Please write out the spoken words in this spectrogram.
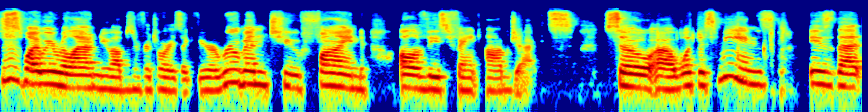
This is why we rely on new observatories like Vera Rubin to find all of these faint objects. So uh, what this means is that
